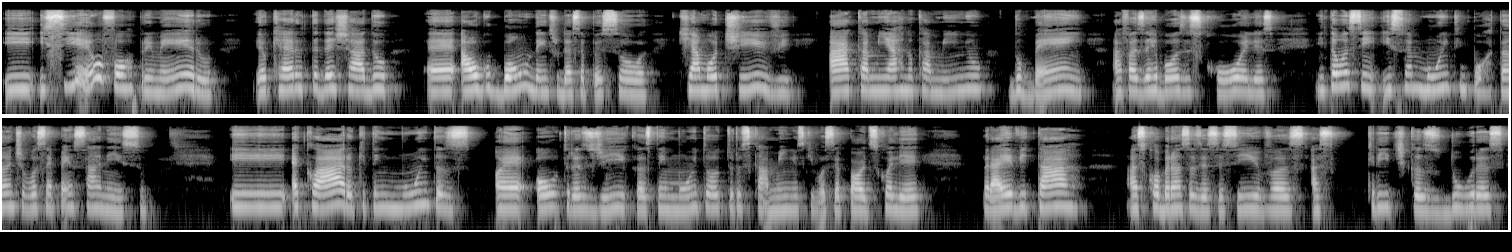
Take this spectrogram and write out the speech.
E, e se eu for primeiro, eu quero ter deixado é, algo bom dentro dessa pessoa que a motive a caminhar no caminho do bem, a fazer boas escolhas. Então, assim, isso é muito importante você pensar nisso. E é claro que tem muitas é, outras dicas, tem muitos outros caminhos que você pode escolher para evitar as cobranças excessivas, as críticas duras.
